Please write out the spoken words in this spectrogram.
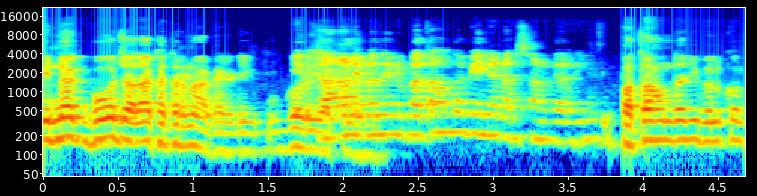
ਇੰਨਾ ਕੁ ਬਹੁਤ ਜ਼ਿਆਦਾ ਖਤਰਨਾਕ ਹੈ ਜਿਹੜੀ ਗੋਲੀ ਖਾਣ ਵਾਲੇ। ਬੰਦੇ ਨੂੰ ਪਤਾ ਹੁੰਦਾ ਵੀ ਇਹਨਾਂ ਨੁਕਸਾਨ ਕਰ ਰਹੀ ਹੈ? ਪਤਾ ਹੁੰਦਾ ਜੀ ਬਿਲਕੁਲ।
